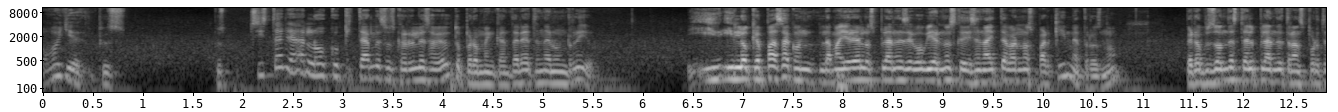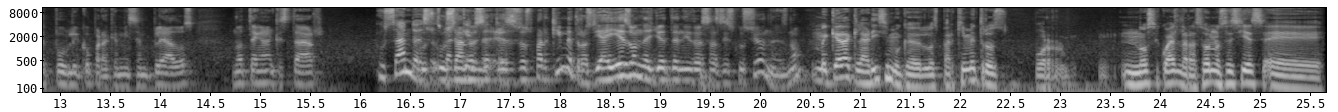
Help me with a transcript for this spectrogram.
oye, pues, pues sí estaría loco quitarle sus carriles a viaducto, pero me encantaría tener un río. Y, y, lo que pasa con la mayoría de los planes de gobierno es que dicen, ahí te van los parquímetros, ¿no? Pero pues ¿dónde está el plan de transporte público para que mis empleados no tengan que estar usando esos, usando parquímetros. esos parquímetros. Y ahí es donde yo he tenido esas discusiones, ¿no? Me queda clarísimo que los parquímetros, por no sé cuál es la razón, no sé si es eh,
